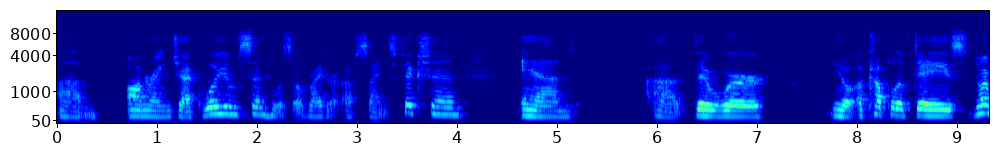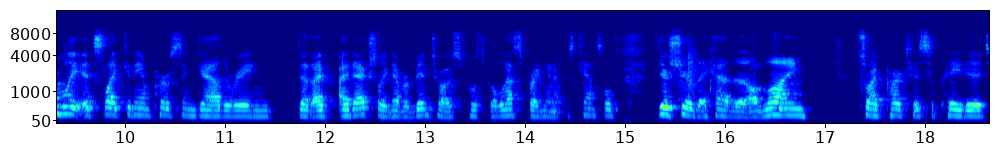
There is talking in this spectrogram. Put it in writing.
um, honoring Jack Williamson, who was a writer of science fiction. And uh, there were, you know, a couple of days. Normally, it's like an in-person gathering that I've I'd actually never been to. I was supposed to go last spring, and it was canceled. This year, they had it online, so I participated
